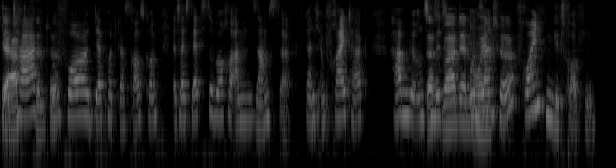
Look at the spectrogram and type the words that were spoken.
Der der, Tag, 18.. bevor der Podcast rauskommt. Das heißt, letzte Woche am Samstag, gar nicht am Freitag, haben wir uns Das mit unseren. Freunden getroffen.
